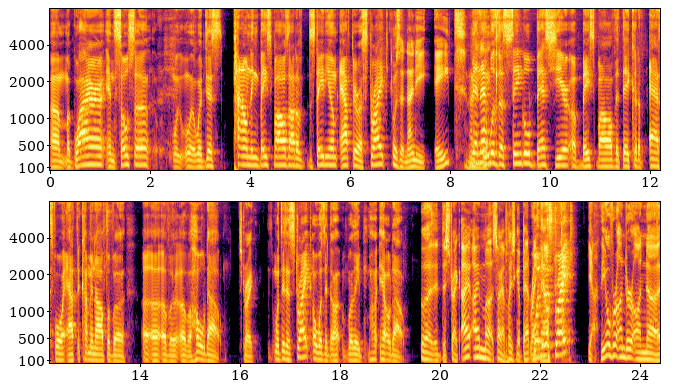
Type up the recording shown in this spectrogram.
um, McGwire and Sosa were, were, just pounding baseballs out of the stadium after a strike. Was it 98? Man, that was the single best year of baseball that they could have asked for after coming off of a, a, a of a of a holdout strike. Was it a strike or was it the, were they held out? Uh, the, the strike. I, I'm uh, sorry. I'm placing a bet right was now. it a strike? Yeah, the over under on uh,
